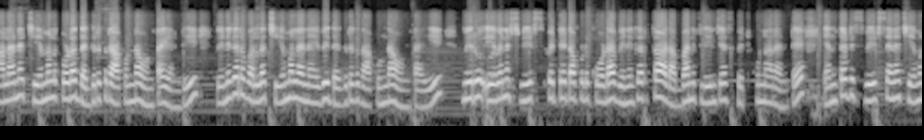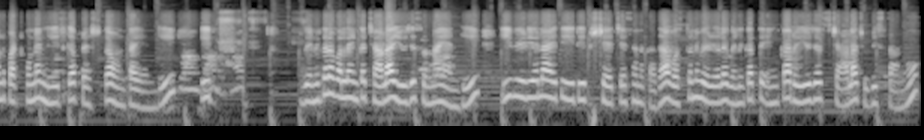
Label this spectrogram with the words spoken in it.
అలానే చీమలు కూడా దగ్గరకు రాకుండా ఉంటాయండి. వెనిగర్ వల్ల చీమలు అనేవి దగ్గరకు రాకుండా ఉంటాయి. మీరు ఏవైనా స్వీట్స్ పెట్టేటప్పుడు కూడా వెనిగర్తో ఆ డబ్బాని క్లీన్ చేసి పెట్టుకున్నారంటే ఎంతటి స్వీట్స్ అయినా చీమలు పట్టకుండా నీట్గా ఫ్రెష్గా ఉంటాయండి. ఈ వెనుకల వల్ల ఇంకా చాలా యూజెస్ ఉన్నాయండి. ఈ వీడియోలో అయితే ఈ టిప్స్ షేర్ చేశాను కదా. వస్తున్న వీడియోలో వెనుకతో ఇంకా రీయూజెస్ చాలా చూపిస్తాను.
